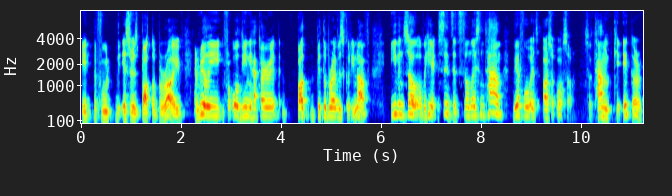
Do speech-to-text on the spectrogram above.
it the food the isser is bottle baroiv, and really for all dini hatar bittul baroiv is good enough. Even so, over here, since it's still nice and tam, therefore it's also also. So tam k'ikar.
